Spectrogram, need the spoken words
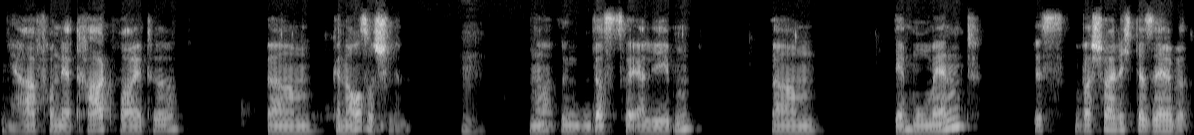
ja, von der Tragweite ähm, genauso schlimm, hm. ne, das zu erleben. Ähm, der Moment, ist wahrscheinlich derselbe.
